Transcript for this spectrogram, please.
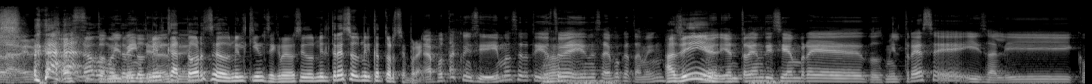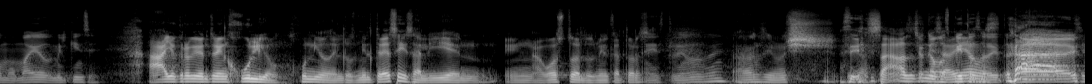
la verga. no, como 2020, 2014, 2015, creo. Sí, 2013, 2014, por ahí. A ah, puta coincidimos, Yo estuve ahí en esa época también. ¿Ah, sí? Yo, yo entré en diciembre 2013 y salí como mayo de 2015. Ah, yo creo que yo entré en julio, junio del 2013 y salí en, en agosto del 2014. Ahí estuvimos, ¿eh? Ah, sí, no, shh, sí. Chocamos pitos ahorita. sí,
